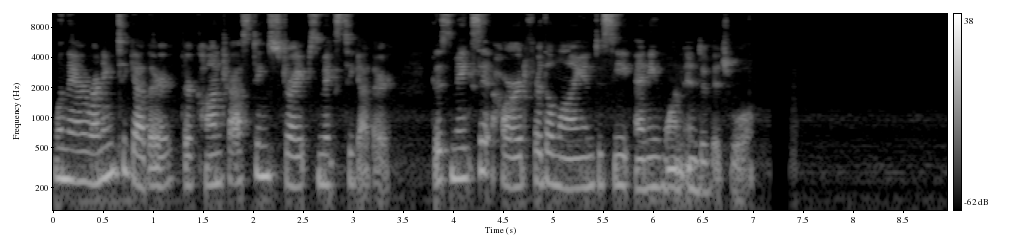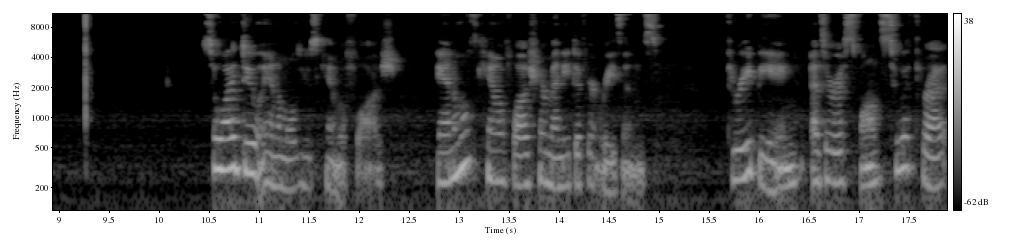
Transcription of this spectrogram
When they are running together, their contrasting stripes mix together. This makes it hard for the lion to see any one individual. So why do animals use camouflage? Animals camouflage for many different reasons. Three being as a response to a threat,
